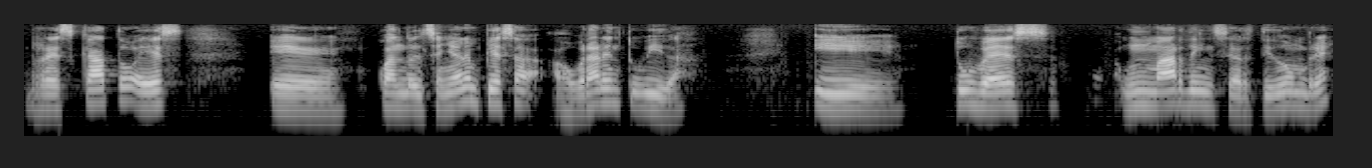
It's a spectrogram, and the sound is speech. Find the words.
rescato es eh, cuando el Señor empieza a obrar en tu vida y tú ves un mar de incertidumbre,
